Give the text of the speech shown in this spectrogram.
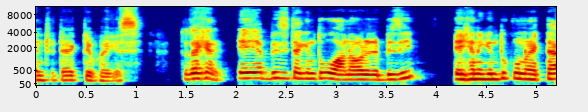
এন্ট্রিটা অ্যাক্টিভ হয়ে গেছে। তো দেখেন, এই অ্যাপ বিজিটা কিন্তু 1 আওয়ারের এফবিজি। এখানে কিন্তু কোনো একটা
